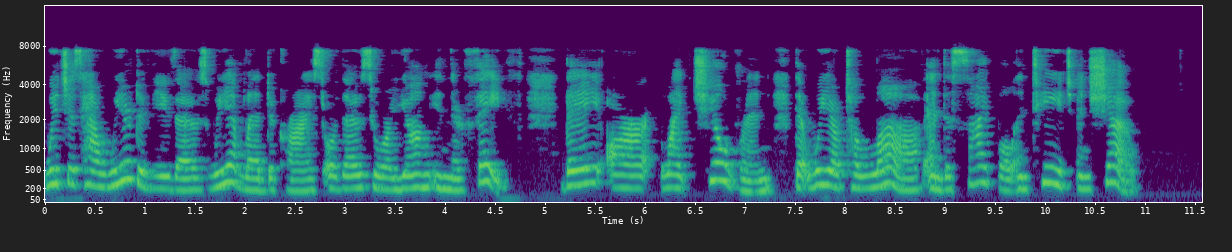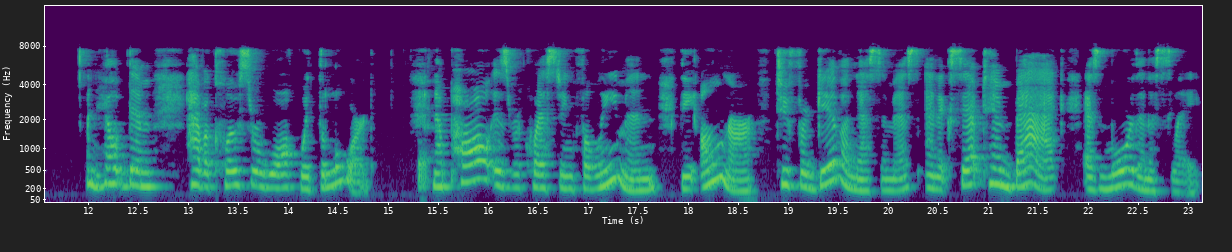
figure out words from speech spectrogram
which is how we're to view those we have led to Christ or those who are young in their faith. They are like children that we are to love and disciple and teach and show and help them have a closer walk with the Lord. Now, Paul is requesting Philemon, the owner, to forgive Onesimus and accept him back as more than a slave.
